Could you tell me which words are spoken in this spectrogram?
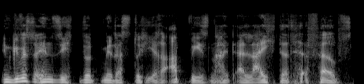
»In gewisser Hinsicht wird mir das durch Ihre Abwesenheit erleichtert, Herr Phelps.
